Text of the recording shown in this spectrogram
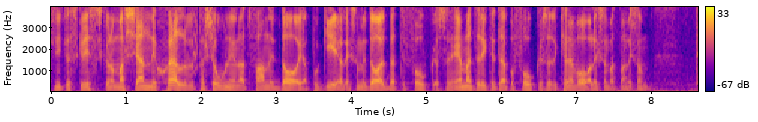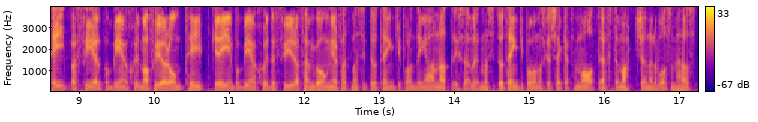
knyter skridskorna. Man känner själv personligen att fan idag är jag på G liksom. Idag är ett bättre fokus. Är man inte riktigt där på fokus så kan det vara liksom att man liksom tejpar fel på benskydd. Man får göra om tejpgrejen på benskyddet fyra, fem gånger för att man sitter och tänker på någonting annat istället. Man sitter och tänker på vad man ska käka för mat efter matchen eller vad som helst.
